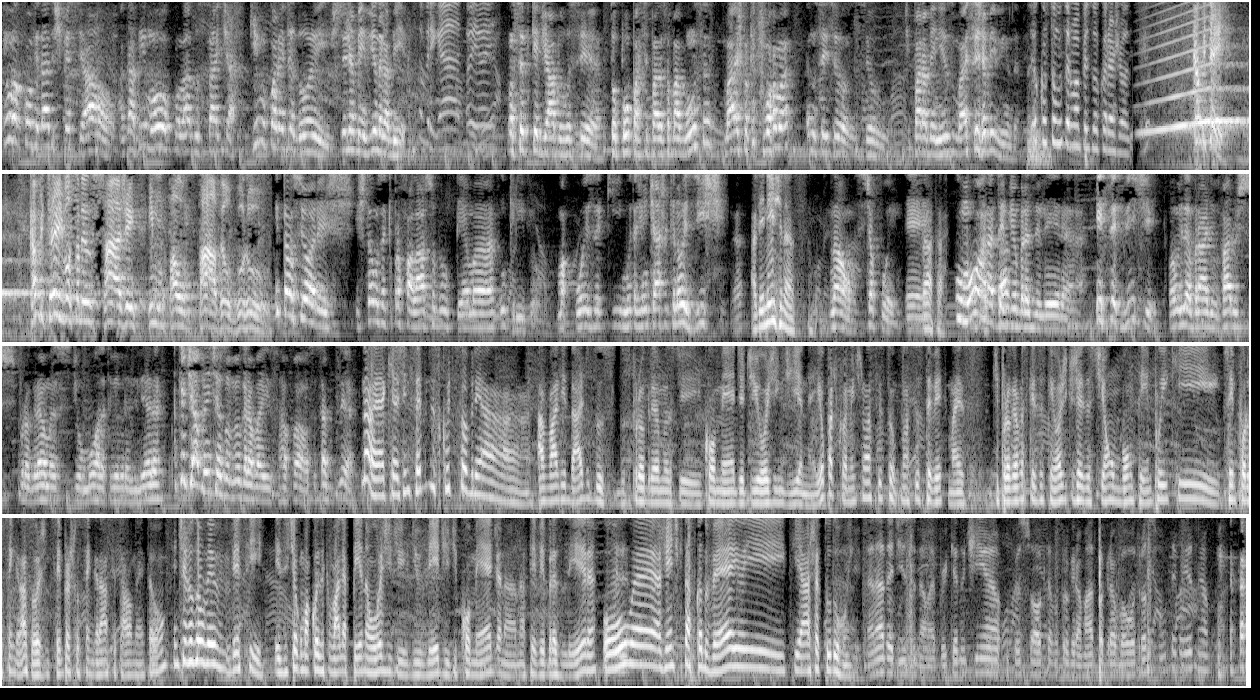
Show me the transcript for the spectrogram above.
E uma convidada especial, a Gabi Moco, lá do site Arquivo 42. Seja bem-vinda, Gabi. Muito obrigada. Oi, oi. Não sei por que diabo você topou participar dessa bagunça, mas de qualquer forma, eu não sei se eu, se eu te parabenizo, mas seja bem-vinda. Eu costumo ser uma pessoa corajosa. Captei! Captei vossa mensagem, impalpável guru. Então, senhores, estamos aqui para falar sobre um tema incrível. Uma coisa que muita gente acha que não existe, né? Alienígenas. Não, isso já foi. É, Ah, tá. Humor na TV brasileira. Isso existe? Vamos lembrar de vários programas de humor da TV brasileira. Por que diabo a gente resolveu gravar isso, Rafael? Você sabe dizer? Não, é que a gente sempre discute sobre a, a validade dos, dos programas de comédia de hoje em dia, né? Eu particularmente não assisto, não assisto TV, mas de programas que existem hoje que já existiam há um bom tempo e que sempre foram sem graça, ou a gente sempre achou sem graça e tal, né? Então a gente resolveu ver se existe alguma coisa que vale a pena hoje de, de ver de, de comédia na, na TV brasileira, ou é a gente que tá ficando velho e que acha tudo ruim. Não é nada disso, não. É porque não tinha o pessoal que tava programado pra gravar outro assunto e foi isso mesmo.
